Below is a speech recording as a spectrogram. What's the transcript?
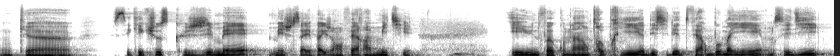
Donc euh, c'est quelque chose que j'aimais, mais je savais pas que j'allais en faire un métier. Et une fois qu'on a entrepris, décidé de faire Beaumaillé, on s'est dit,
